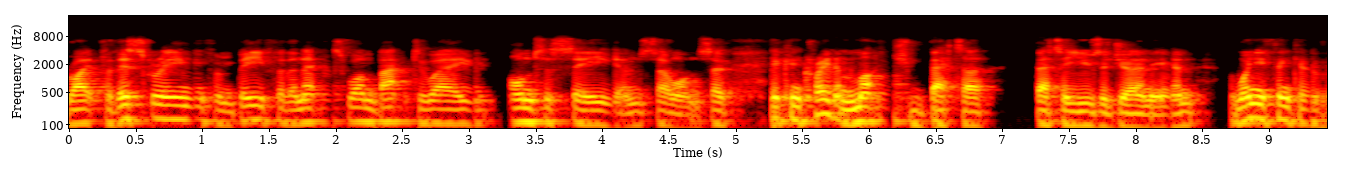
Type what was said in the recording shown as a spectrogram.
right for this screen, from B for the next one, back to A, onto C, and so on. So it can create a much better better user journey. And when you think of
